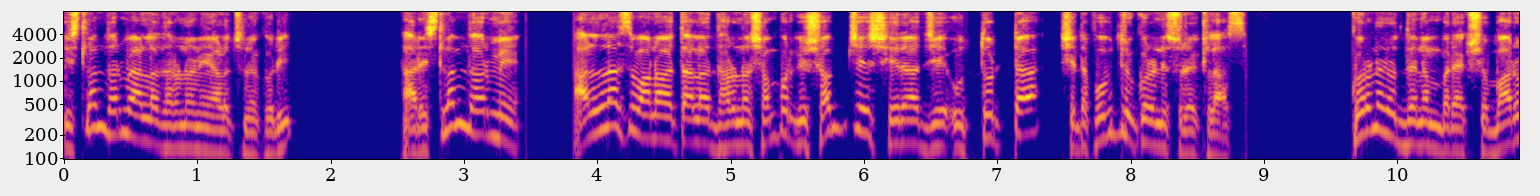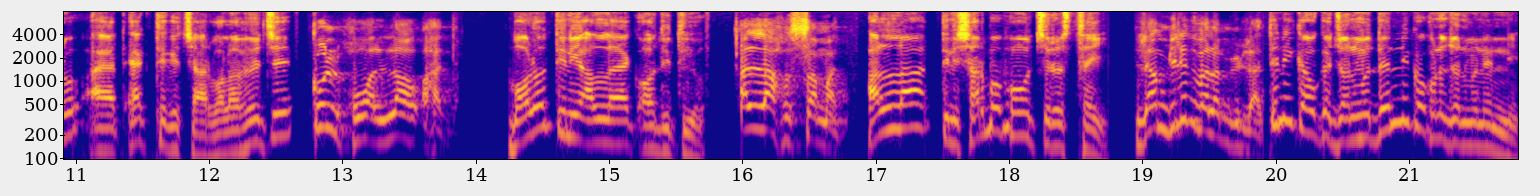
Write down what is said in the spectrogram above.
ইসলাম ধর্মে আল্লাহ ধারণা নিয়ে আলোচনা করি। আর ইসলাম ধর্মে আল্লাহ তালা ধারণা সম্পর্কে সবচেয়ে সেরা যে উত্তরটা সেটা পবিত্র করেন সুরে ক্লাস করোনার অধ্যায় নম্বর একশো বারো আয়াত এক থেকে চার বলা হয়েছে। কুল হু আল্লাহ আহাদ। বলো তিনি আল্লাহ এক অদ্বিতীয়। আল্লাহ আল্লাহ তিনি সার্বভৌম চিরস্থায়ী। তিনি কাউকে জন্ম দেননি কখনো জন্ম নেননি।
